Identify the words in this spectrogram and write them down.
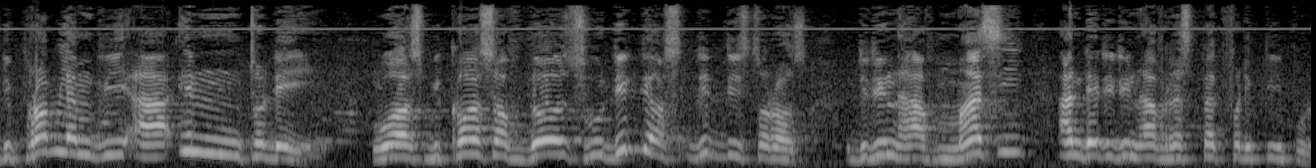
the problem we are in today was because of those who did this, did this to us didn't have mercy and they didn't have respect for the people.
